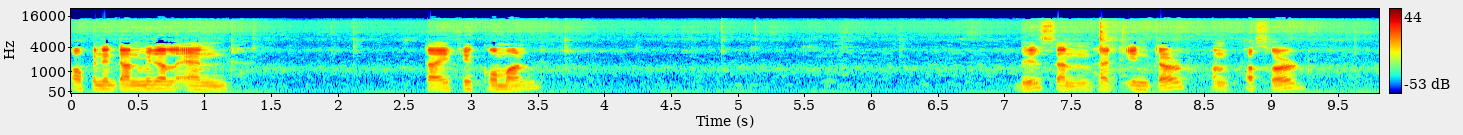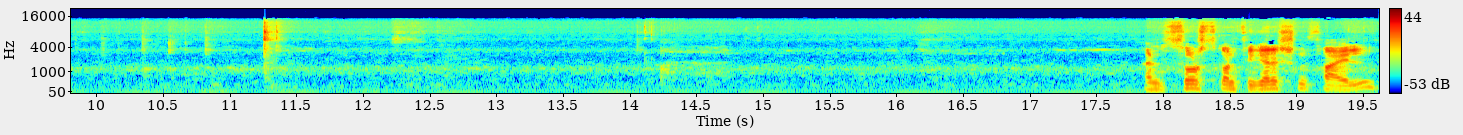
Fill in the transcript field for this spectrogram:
open a terminal and type a command this and hit enter and password. And source configuration file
